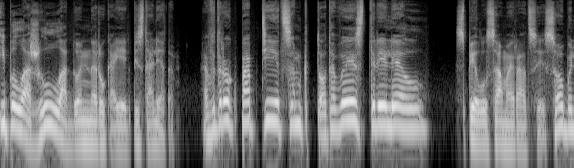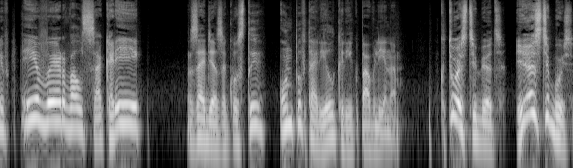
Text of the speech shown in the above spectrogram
и положил ладонь на рукоять пистолета. «Вдруг по птицам кто-то выстрелил», — спел у самой рации Соболев, и вырвался крик. Зайдя за кусты, он повторил крик павлина. «Кто стебется? Я стебусь!»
